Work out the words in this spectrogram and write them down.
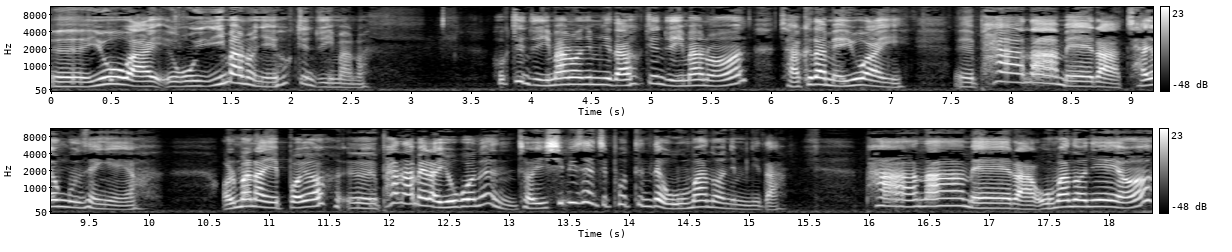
어, 요 아이 2만원이에요. 흑진주 2만원. 흑진주 2만원입니다. 흑진주 2만원. 자 그 다음에 요 아이 예, 파나메라 자연군생이에요. 얼마나 예뻐요? 예, 파나메라 요거는 저희 12cm 포트인데 5만원입니다. 파나메라 5만원이에요.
